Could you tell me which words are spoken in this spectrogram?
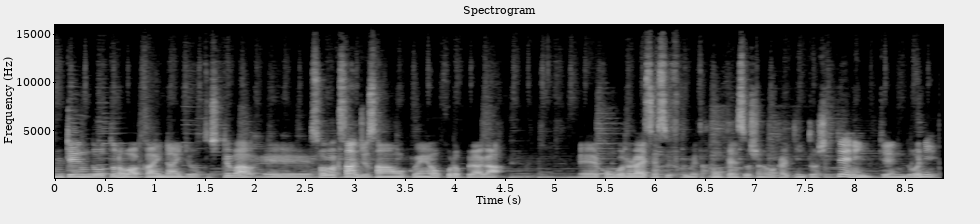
任天堂との和解内容としては、えー総額33億円をコロプラが、えー今後のライセンス含めた本件訴訟の和解金として任天堂に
